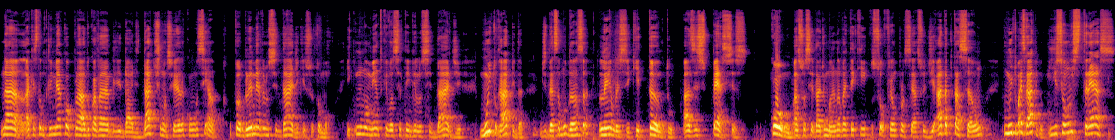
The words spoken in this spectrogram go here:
na, a questão do clima é acoplado com a variabilidade da atmosfera com o oceano. O problema é a velocidade que isso tomou. E no momento que você tem velocidade muito rápida de, dessa mudança, lembre-se que tanto as espécies como a sociedade humana vai ter que sofrer um processo de adaptação muito mais rápido. E isso é um estresse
